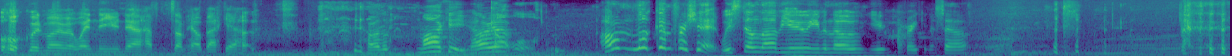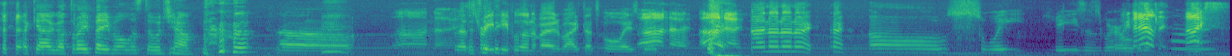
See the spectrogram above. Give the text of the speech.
awkward moment when you now have to somehow back out. Oh, hurry the- Mikey, hurry up! Oh, I'm looking for shit. We still love you, even though you're freaking us out. Okay, we've got three people, let's do a jump. Oh, oh no. that's three the- people on a motorbike. That's always ah, good. Oh no. Oh no. No, no, no, no, no. Oh, sweet Jesus, we're We all. nailed it. Nice.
